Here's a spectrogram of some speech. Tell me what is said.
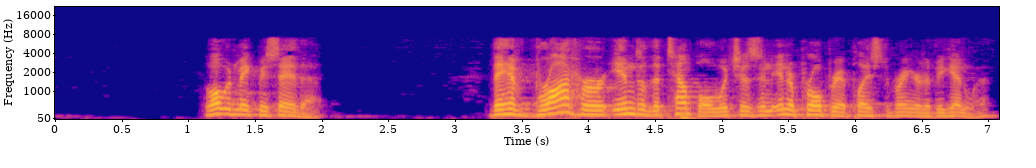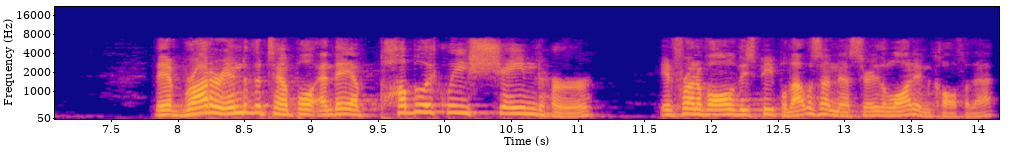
What would make me say that? They have brought her into the temple, which is an inappropriate place to bring her to begin with. They have brought her into the temple and they have publicly shamed her in front of all of these people. That was unnecessary. The law didn't call for that.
